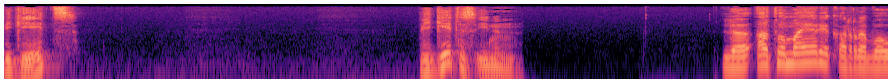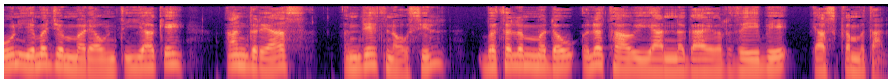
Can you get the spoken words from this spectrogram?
Wie geht's? Wie geht es Ihnen? ለአቶ ማየር የቀረበውን የመጀመሪያውን ጥያቄ አንድሪያስ እንዴት ነው ሲል በተለመደው ዕለታዊ የአነጋገር ዘይቤ ያስቀምጣል።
